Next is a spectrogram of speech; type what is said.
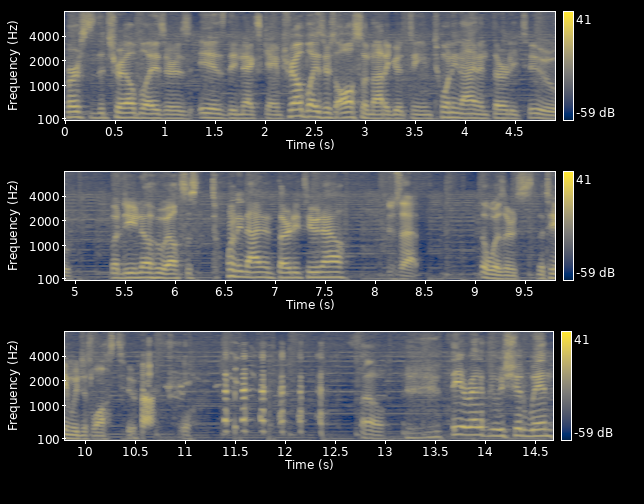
versus the Trailblazers is the next game. Trailblazers also not a good team, 29 and 32. But do you know who else is 29 and 32 now? Who's that? The Wizards, the team we just lost to. Oh, yeah. so theoretically, we should win.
